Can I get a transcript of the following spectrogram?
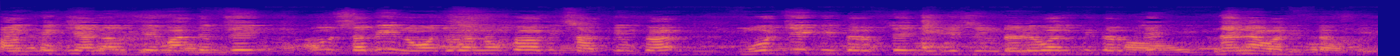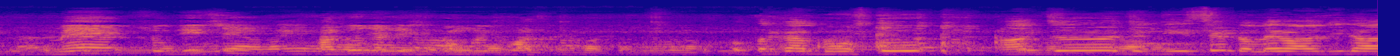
आपके चैनल के माध्यम से उन सभी नौजवानों का भी साथियों का मोर्चे की तरफ से जगजीत सिंह डलेवाल की तरफ से धन्यवाद देता हूँ मैं सुखजीत सिंह हरदू झंडी से कहूँगा पत्रकार दोस्तों आज जगजीत सिंह डलेवाल जी का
